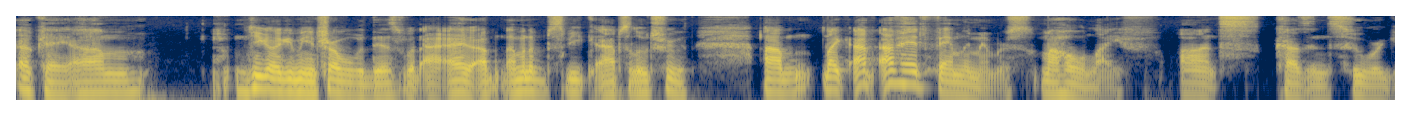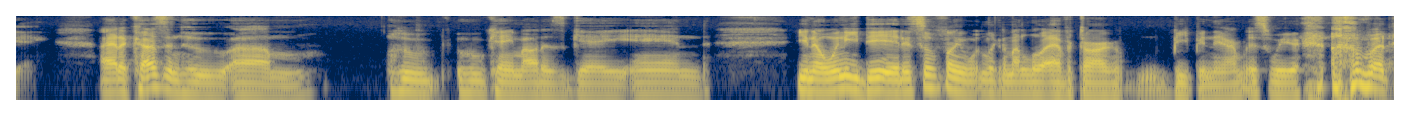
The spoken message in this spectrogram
okay. Um, you're gonna get me in trouble with this, but I, I am gonna speak absolute truth. Um, like I've I've had family members my whole life, aunts, cousins who were gay. I had a cousin who um who who came out as gay, and you know when he did, it's so funny looking at my little avatar beeping there. It's weird, but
